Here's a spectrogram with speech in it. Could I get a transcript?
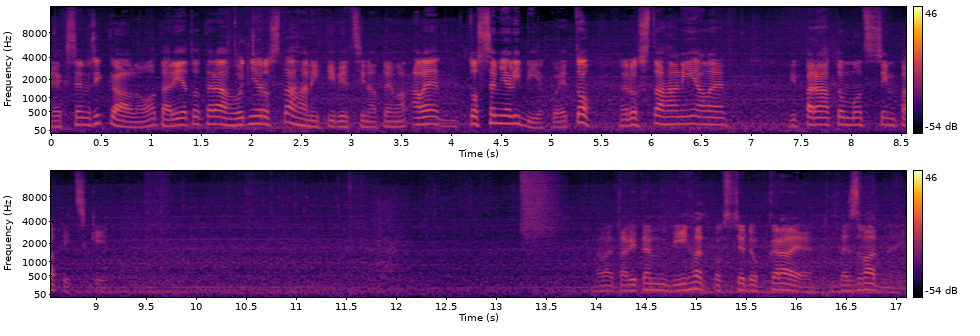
Jak jsem říkal, no, tady je to teda hodně roztahaný ty věci na téma, ale to se mně líbí, jako je to roztahaný, ale vypadá to moc sympaticky. Ale tady ten výhled prostě do kraje, bezvadný.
